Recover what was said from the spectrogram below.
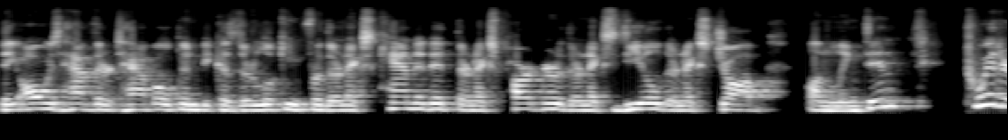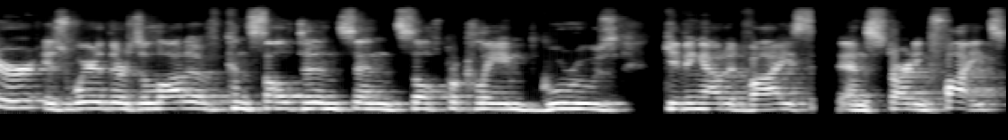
They always have their tab open because they're looking for their next candidate, their next partner, their next deal, their next job on LinkedIn. Twitter is where there's a lot of consultants and self proclaimed gurus giving out advice and starting fights,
